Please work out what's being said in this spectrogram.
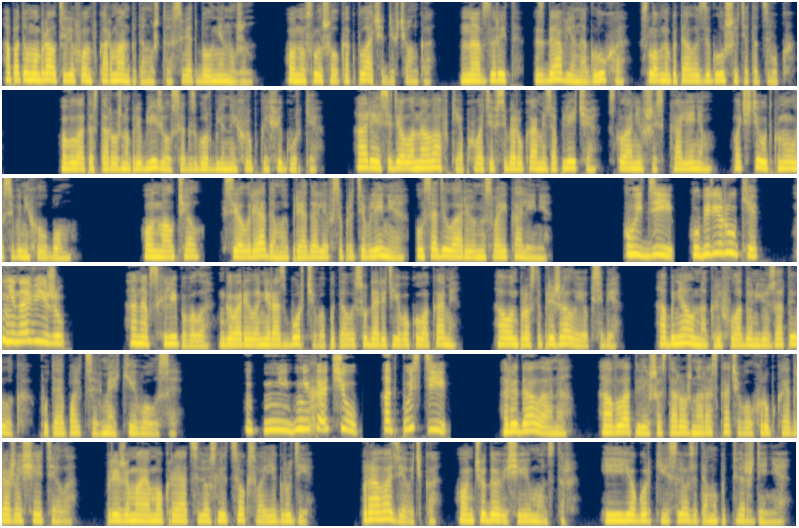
А потом убрал телефон в карман, потому что свет был не нужен. Он услышал, как плачет девчонка. Навзрыд, сдавленно, глухо, словно пыталась заглушить этот звук. Влад осторожно приблизился к сгорбленной хрупкой фигурке. Ария сидела на лавке, обхватив себя руками за плечи, склонившись к коленям, почти уткнулась в них лбом. Он молчал, сел рядом и, преодолев сопротивление, усадил Арию на свои колени. «Уйди! Убери руки! Ненавижу!» Она всхлипывала, говорила неразборчиво, пыталась ударить его кулаками, а он просто прижал ее к себе. Обнял, накрыв ладонью затылок, путая пальцы в мягкие волосы. «Не, не хочу! Отпусти!» Рыдала она, а Влад лишь осторожно раскачивал хрупкое дрожащее тело, прижимая мокрое от слез лицо к своей груди. Права девочка, он чудовище и монстр, и ее горькие слезы тому подтверждение.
